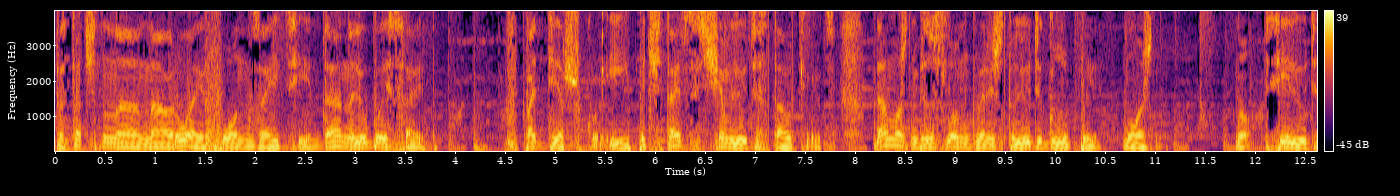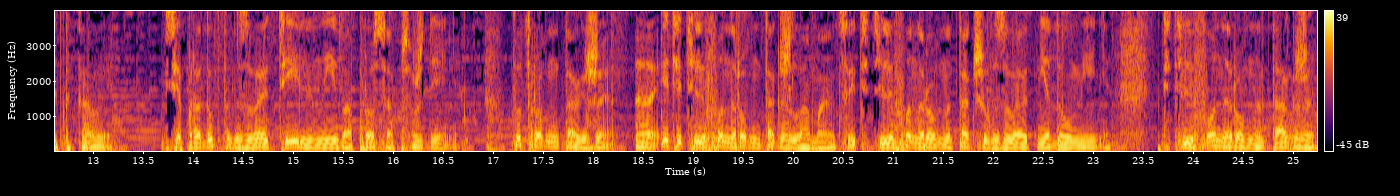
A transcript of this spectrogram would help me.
Достаточно на RU iPhone зайти, да, на любой сайт в поддержку и почитать, с чем люди сталкиваются. Да, можно, безусловно, говорить, что люди глупые. Можно. Но все люди таковы. Все продукты вызывают те или иные вопросы обсуждения. Тут ровно так же. А, эти телефоны ровно так же ломаются. Эти телефоны ровно так же вызывают недоумение. Эти телефоны ровно так же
